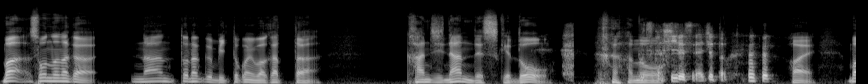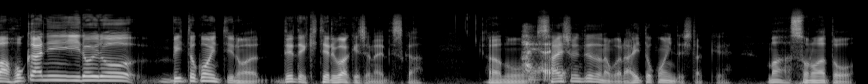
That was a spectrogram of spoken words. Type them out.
まあ、そんな中、なんとなくビットコイン分かった感じなんですけど、あの、難しいですね、ちょっと。はい。まあ、他にいろいろビットコインっていうのは出てきてるわけじゃないですか。あの、はいはいはい最初に出たのがライトコインでしたっけ？まあ、その後、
